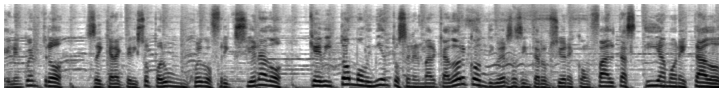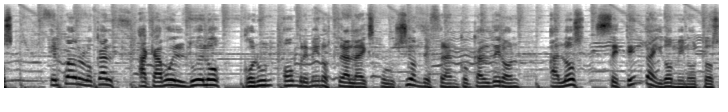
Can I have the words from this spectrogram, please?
El encuentro se caracterizó por un juego friccionado que evitó movimientos en el marcador con diversas interrupciones con faltas y amonestados. El cuadro local acabó el duelo con un hombre menos tras la expulsión de Franco Calderón a los 72 minutos.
